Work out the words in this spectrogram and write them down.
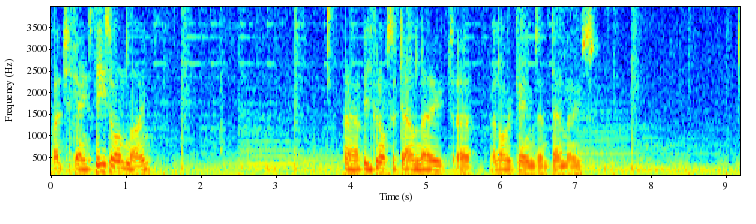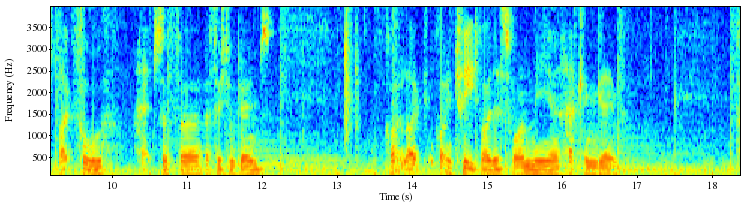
Bunch of games. These are online. Uh, but you can also download uh, a lot of games and demos, like full hacks of uh, official games. Quite like, quite intrigued by this one, the uh, hacking game.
